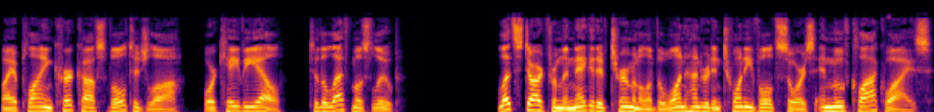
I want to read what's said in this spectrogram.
by applying Kirchhoff's voltage law, or KVL, to the leftmost loop. Let's start from the negative terminal of the 120 volt source and move clockwise.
